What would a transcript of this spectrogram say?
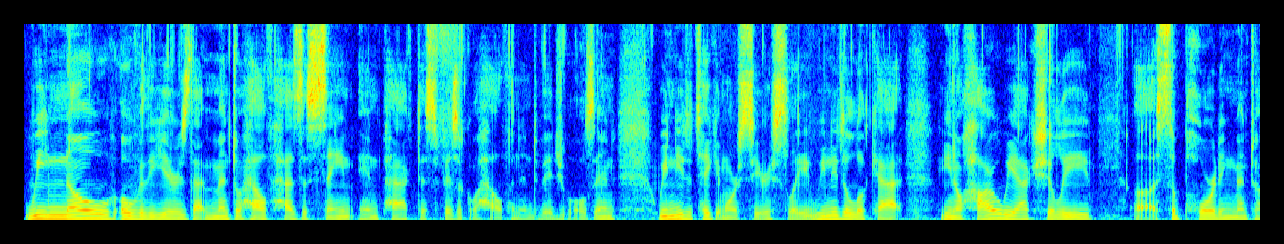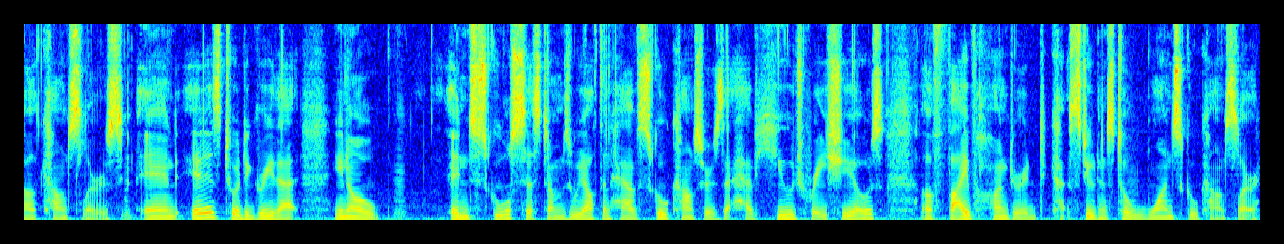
We know over the years that mental health has the same impact as physical health in individuals, and we need to take it more seriously. We need to look at, you know, how are we actually uh, supporting mental health counselors. And it is to a degree that, you know, in school systems, we often have school counselors that have huge ratios of 500 students to one school counselor.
